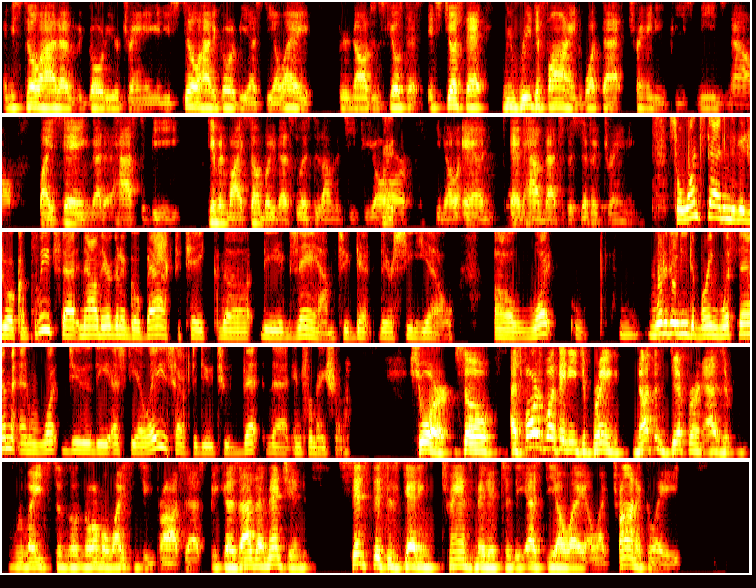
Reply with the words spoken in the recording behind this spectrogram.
and you still had to go to your training and you still had to go to the SDLA for your knowledge and skills test. It's just that we've redefined what that training piece means now by saying that it has to be given by somebody that's listed on the TPR, right. you know, and and have that specific training. So once that individual completes that, now they're going to go back to take the the exam to get their CDL. Uh, what what do they need to bring with them, and what do the SDLAs have to do to vet that information? Sure. So, as far as what they need to bring, nothing different as it relates to the normal licensing process, because as I mentioned, since this is getting transmitted to the SDLA electronically,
